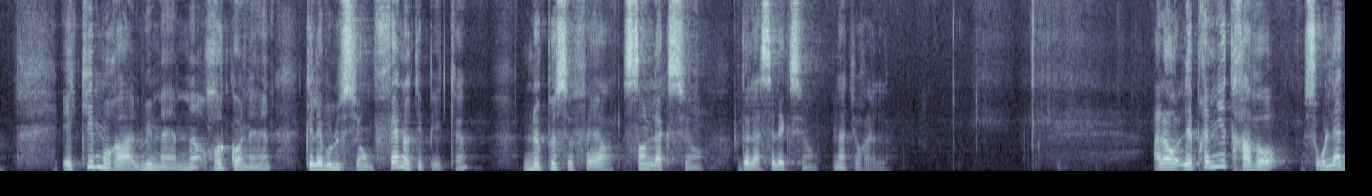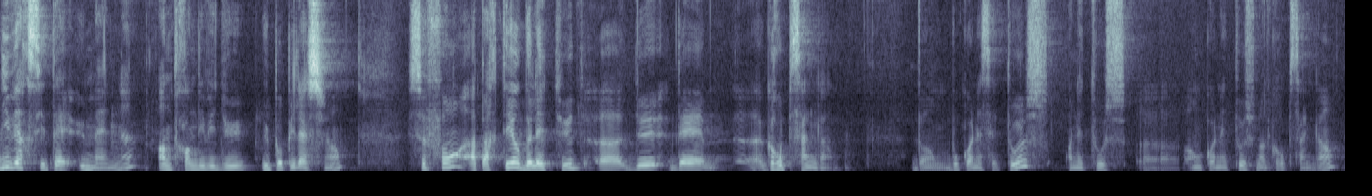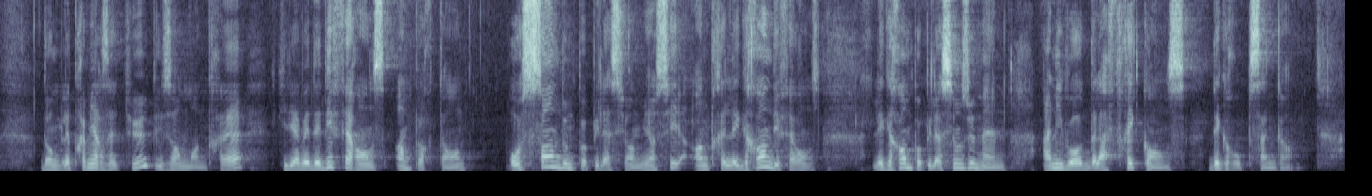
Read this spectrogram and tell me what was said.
Et Kimura lui-même reconnaît que l'évolution phénotypique ne peut se faire sans l'action de la sélection naturelle. Alors, les premiers travaux sur la diversité humaine entre individus et populations se font à partir de l'étude euh, des euh, groupes sanguins. Donc, vous connaissez tous, on, est tous euh, on connaît tous notre groupe sanguin. Donc, les premières études, ils ont montré qu'il y avait des différences importantes au sein d'une population, mais aussi entre les grandes différences, les grandes populations humaines, à niveau de la fréquence des groupes sanguins.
